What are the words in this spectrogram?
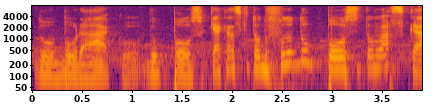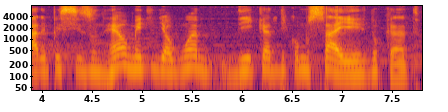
do buraco, do poço, que é aquelas que estão no fundo do poço, estão lascadas e precisam realmente de alguma dica de como sair do canto.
